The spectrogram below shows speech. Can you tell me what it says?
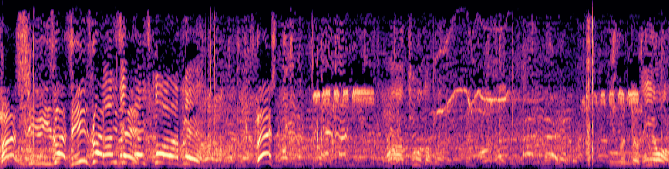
Maši, izlazi, izlazi me! Izlazi preć kola, bre! Veš! A, čudo, bre. Nije on.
